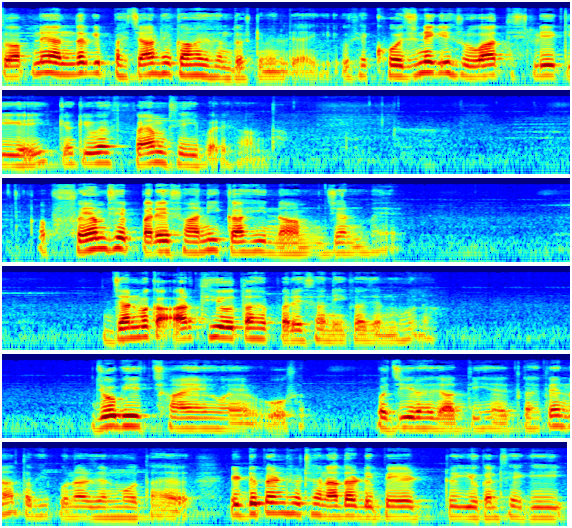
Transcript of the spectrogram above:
तो अपने अंदर की पहचान से कहाँ से संतुष्टि मिल जाएगी? उसे खोजने की शुरुआत इसलिए की गई, क्योंकि वह स्वयं से ही परेशान था। अब स्वयं से परेशानी का ही नाम जन्म है। जन्म का अर्थ ही होता है परेशानी का जन्म होना। जो भी इच्छाएँ हुए वो सब बची रह जाती हैं। कहते हैं ना, तभी पुनर्जन्म होता है। It depends it's another debate you can say कि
